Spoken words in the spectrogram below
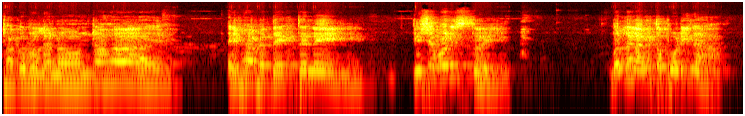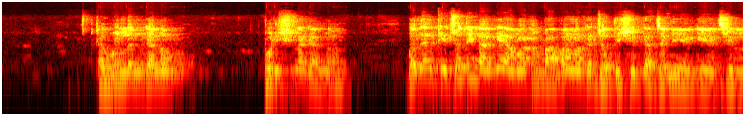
ঠাকুর বললেন ওনটা হয়। এইভাবে দেখতে নেই। কিসে পড়িস তুই? বললেন, আমি তো পড়ি না। ঠাকুর বললেন, কেন? পড়িস না কেন? বললেন, কিছুদিন আগে আমার বাবা আমাকে জ্যোতিষীর কাছে নিয়ে গিয়েছিল।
